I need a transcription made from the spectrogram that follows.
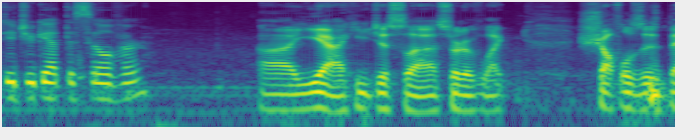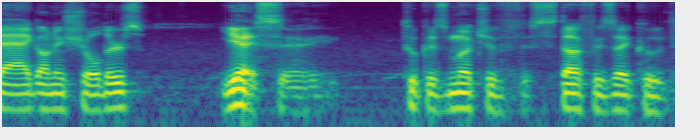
Did you get the silver? Uh, yeah, he just uh, sort of like shuffles his bag on his shoulders. Yes, I took as much of the stuff as I could.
